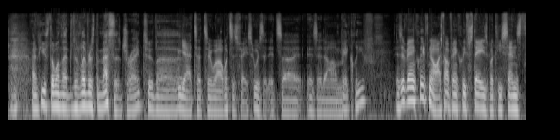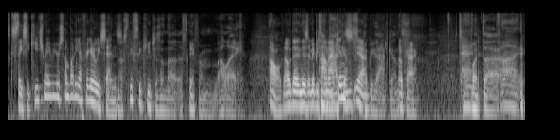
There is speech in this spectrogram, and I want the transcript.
and he's the one that delivers the message right to the Yeah, to to uh, what's his face? Who is it? It's uh, is it um, Van Cleef. is it Van Cleef? No, I thought Van Cleef stays, but he sends Stacy Keach maybe or somebody. I forget who he sends. No, Stacy Keach is in the Escape from L.A. Oh, no, then is it maybe Tom, Atkins? Yeah. maybe Atkins. Okay. Ten. but uh, five.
